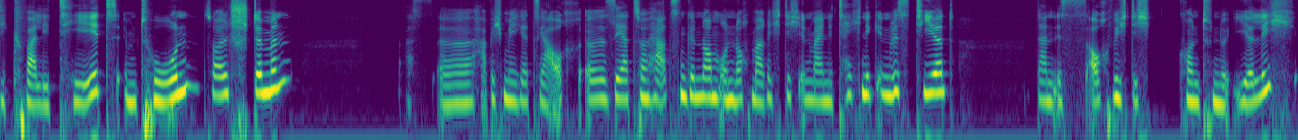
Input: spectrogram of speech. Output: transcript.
Die Qualität im Ton soll stimmen. Das äh, habe ich mir jetzt ja auch äh, sehr zu Herzen genommen und nochmal richtig in meine Technik investiert. Dann ist es auch wichtig, kontinuierlich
